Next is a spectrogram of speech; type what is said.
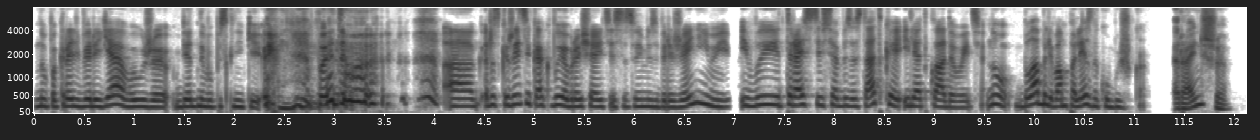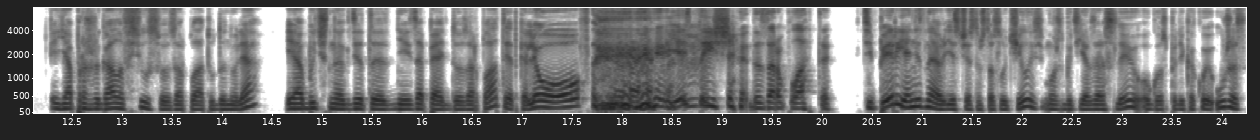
Ну, по крайней мере, я, вы уже бедные выпускники. Поэтому а, расскажите, как вы обращаетесь со своими сбережениями, и вы тратите все без остатка или откладываете? Ну, была бы ли вам полезна кубышка? Раньше я прожигала всю свою зарплату до нуля, и обычно где-то дней за пять до зарплаты я такая, Лев, есть тысяча до зарплаты. Теперь я не знаю, если честно, что случилось. Может быть, я взрослею. О, господи, какой ужас.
